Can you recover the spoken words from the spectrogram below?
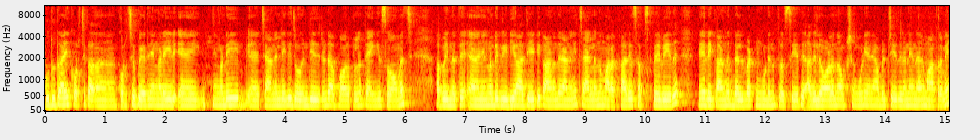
പുതുതായി കുറച്ച് കുറച്ച് പേര് ഞങ്ങളുടെ ഈ ഞങ്ങളുടെ ഈ ചാനലിലേക്ക് ജോയിൻ ചെയ്തിട്ടുണ്ട്. അപ്പോൾ അവർക്കെല്ലാം താങ്ക് യു സോ മച്ച് അപ്പോൾ ഇന്നത്തെ ഞങ്ങളുടെ വീഡിയോ ആദ്യമായിട്ട് കാണുന്നവരാണെങ്കിൽ ചാനലൊന്ന് മറക്കാതെ സബ്സ്ക്രൈബ് ചെയ്ത് നേരെ കാണുന്ന ബെൽ ബട്ടൺ കൂടി ഒന്ന് പ്രസ് ചെയ്ത് അതിൽ ഓൾ എന്ന ഓപ്ഷൻ കൂടി എനാബിൾ ചെയ്തിടണേ എന്നാൽ മാത്രമേ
